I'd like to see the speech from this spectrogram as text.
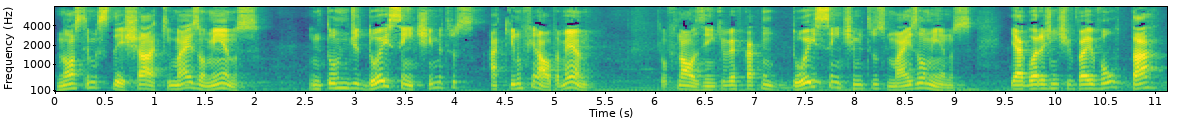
Nós temos que deixar aqui mais ou menos em torno de 2 centímetros aqui no final, tá vendo? Então, o finalzinho aqui vai ficar com 2 centímetros mais ou menos. E agora a gente vai voltar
